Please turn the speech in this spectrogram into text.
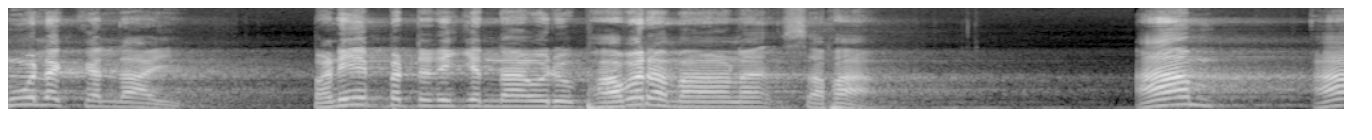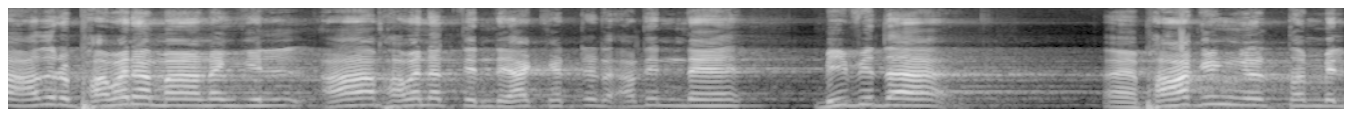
മൂലക്കല്ലായി പണിയപ്പെട്ടിരിക്കുന്ന ഒരു ഭവനമാണ് സഭ. ആ ആ അതൊരു ഭവനമാണെങ്കിൽ ആ ഭവനത്തിന്റെ ആ കെട്ടിട അതിന്റെ വിവിധ ഭാഗങ്ങൾ തമ്മിൽ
